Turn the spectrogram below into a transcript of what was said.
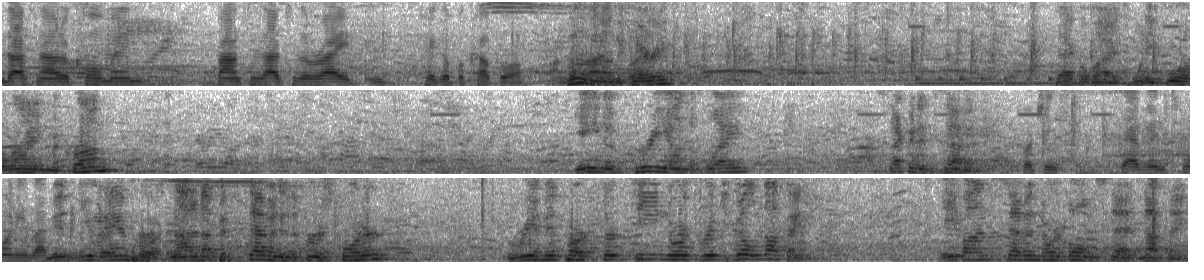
Handoff now to Coleman, bounces out to the right, and pick up a couple on the on the carry. Tackle by 24, Ryan McCrum. Gain of three on the play. Second and seven. Approaching 7:20 left in the first Amherst quarter. knotted up at seven in the first quarter. Berea Mid Park 13, North Ridgeville nothing. Avon 7, North Olmsted nothing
